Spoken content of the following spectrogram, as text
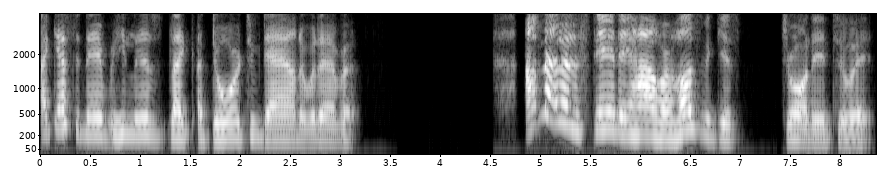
I guess the neighbor, he lives like a door or two down or whatever. I'm not understanding how her husband gets drawn into it.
